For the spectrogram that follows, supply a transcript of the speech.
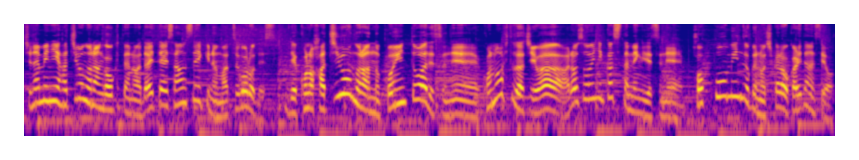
ちなみに八王の乱が起きたのは大体3世紀の末頃です。でこの八王の乱のポイントはですねこの人たちは争いに勝つためにですね北方民族の力を借りたんですよ。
